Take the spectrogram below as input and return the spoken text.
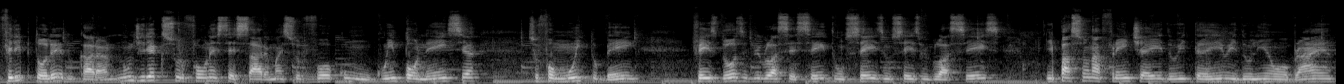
Felipe Toledo, cara, não diria que surfou necessário, mas surfou com, com imponência surfou muito bem, fez 12,60, um 6 e um 6,6 e passou na frente aí do Ethan Hill e do Leon O'Brien.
